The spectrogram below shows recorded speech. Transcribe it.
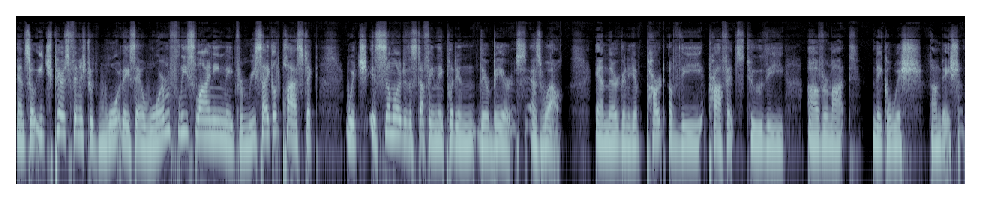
And so each pair is finished with war- they say a warm fleece lining made from recycled plastic, which is similar to the stuffing they put in their bears as well. And they're going to give part of the profits to the uh, Vermont Make a Wish Foundation.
